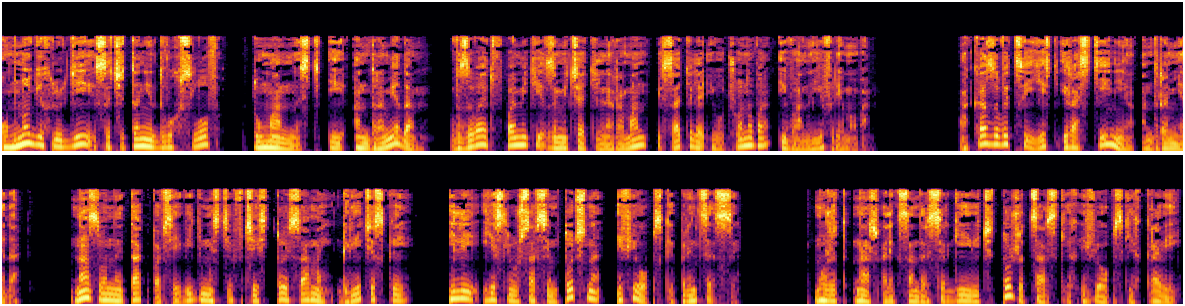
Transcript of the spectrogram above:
У многих людей сочетание двух слов «туманность» и «Андромеда» вызывает в памяти замечательный роман писателя и ученого Ивана Ефремова. Оказывается, есть и растение Андромеда, названное так, по всей видимости, в честь той самой греческой или, если уж совсем точно, эфиопской принцессы. Может, наш Александр Сергеевич тоже царских эфиопских кровей?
